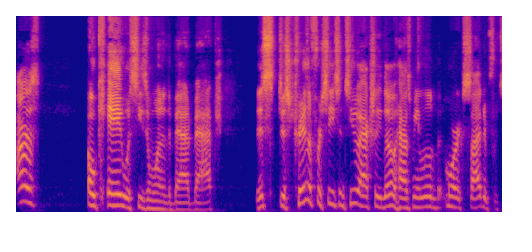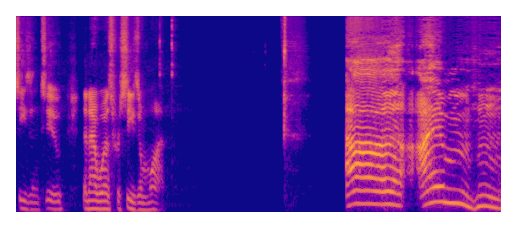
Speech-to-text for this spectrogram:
I was okay with season one of the Bad Batch. This just trailer for season two actually though has me a little bit more excited for season two than I was for season one. Uh, I'm. Hmm,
